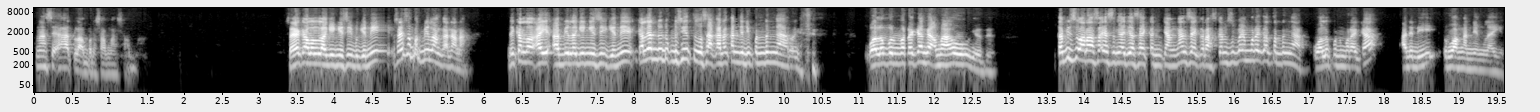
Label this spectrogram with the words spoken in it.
nasihatlah bersama-sama. Saya kalau lagi ngisi begini, saya sempat bilang kan anak, ini kalau Abi lagi ngisi gini, kalian duduk di situ seakan-akan jadi pendengar gitu. Walaupun mereka nggak mau gitu. Tapi suara saya sengaja saya kencangkan, saya keraskan supaya mereka terdengar. Walaupun mereka ada di ruangan yang lain.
